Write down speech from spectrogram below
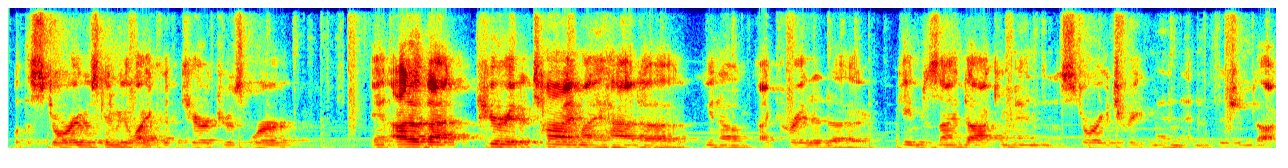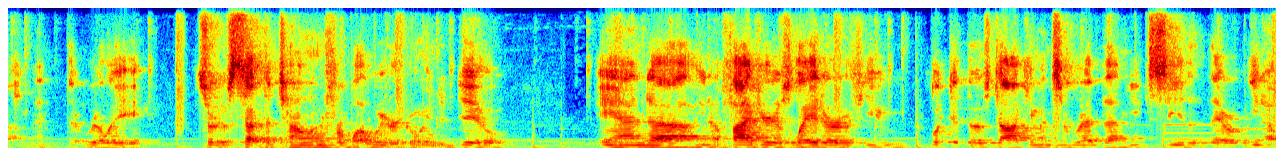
what the story was going to be like, who the characters were. And out of that period of time, I had a, you know, I created a game design document and a story treatment and a vision document that really sort of set the tone for what we were going to do. And uh, you know, five years later, if you looked at those documents and read them, you'd see that they're, you know,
